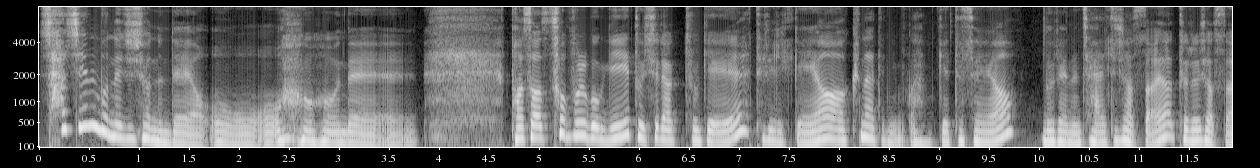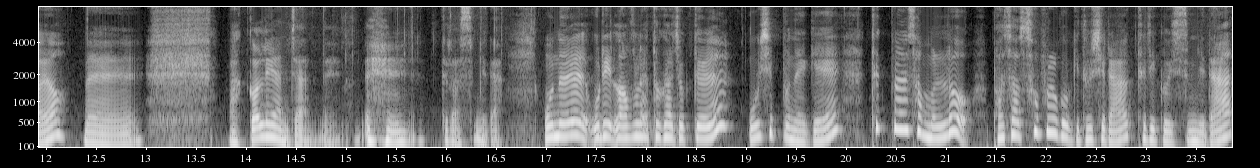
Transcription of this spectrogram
사진 보내주셨는데요. 오, 오, 네. 버섯 소불고기 도시락 두 개 드릴게요. 큰아드님과 함께 드세요. 노래는 잘 드셨어요? 들으셨어요? 네. 막걸리 한 잔, 네. 네. 들었습니다. 오늘 우리 러브레터 가족들 50분에게 특별 선물로 버섯 소불고기 도시락 드리고 있습니다.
